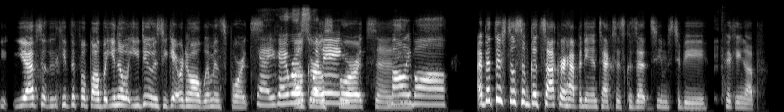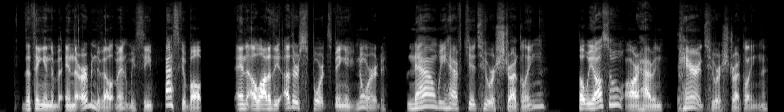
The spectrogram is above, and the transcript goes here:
You, you absolutely keep the football, but you know what you do is you get rid of all women's sports. Yeah, you get rid of girls swimming, sports and volleyball. I bet there's still some good soccer happening in Texas because that seems to be picking up. The thing in the in the urban development, we see basketball and a lot of the other sports being ignored. Now we have kids who are struggling, but we also are having parents who are struggling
